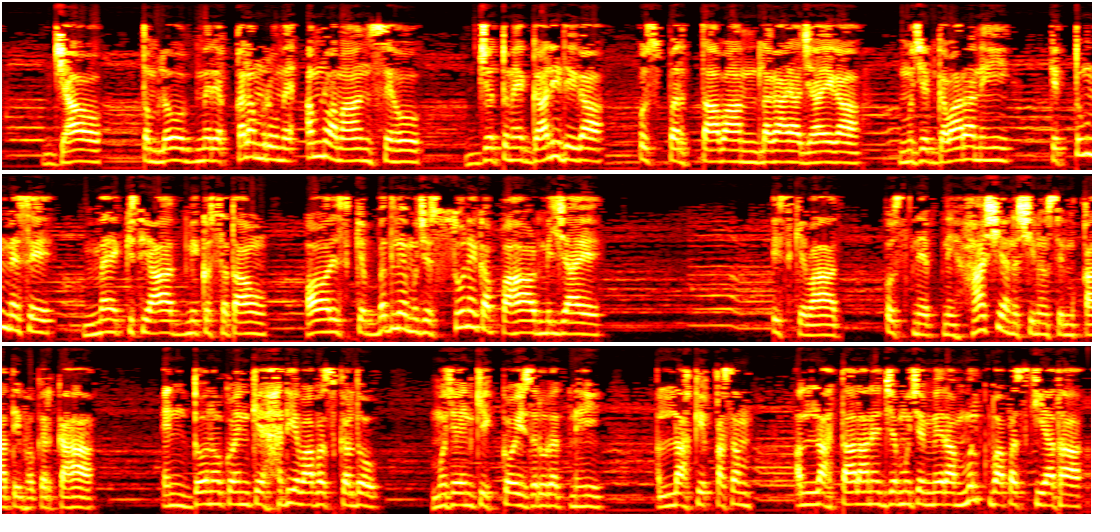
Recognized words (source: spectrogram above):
جاؤ، تم لوگ میرے قلم رو میں امن و امان سے ہو۔ جو تمہیں گالی دے گا، اس پر تاوان لگایا جائے گا۔ مجھے گوارا نہیں کہ تم میں سے میں کسی آدمی کو ستاؤں اور اس کے بدلے مجھے سونے کا پہاڑ مل جائے۔ اس کے بعد اس نے اپنی ہاشیہ نشینوں سے مخاطب ہو کر کہا، ان دونوں کو ان کے ہدیے واپس کر دو، مجھے ان کی کوئی ضرورت نہیں۔ اللہ کی قسم، اللہ تعالیٰ نے جب مجھے میرا ملک واپس کیا تھا،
